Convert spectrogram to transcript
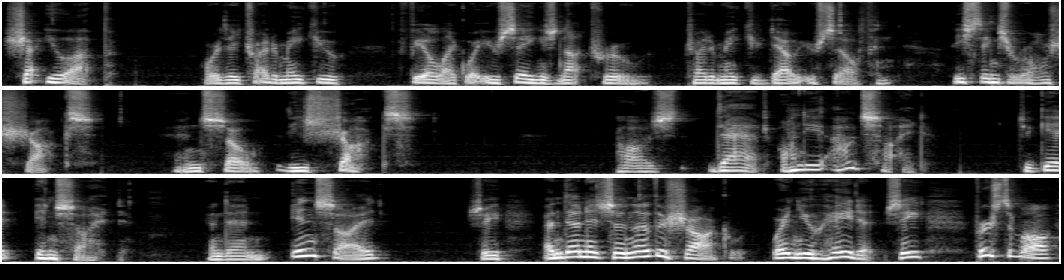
shut you up, or they try to make you feel like what you're saying is not true, try to make you doubt yourself. And these things are all shocks. And so these shocks cause that on the outside to get inside. And then inside, see, and then it's another shock when you hate it. See, first of all,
